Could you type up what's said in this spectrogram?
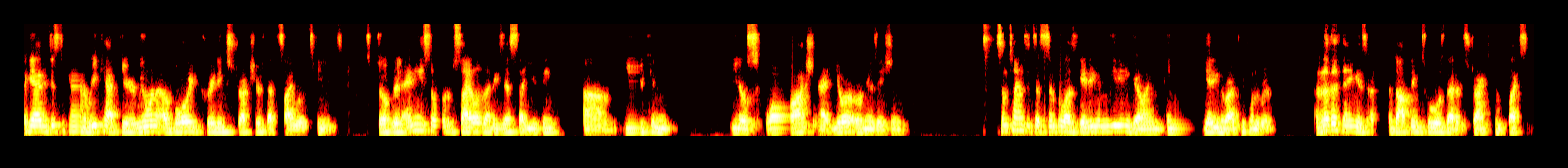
again, just to kind of recap here, we want to avoid creating structures that silo teams. So if there's any sort of silo that exists that you think um, you can, you know, squash at your organization, sometimes it's as simple as getting a meeting going and getting the right people in the room. Another thing is adopting tools that abstract complexity.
